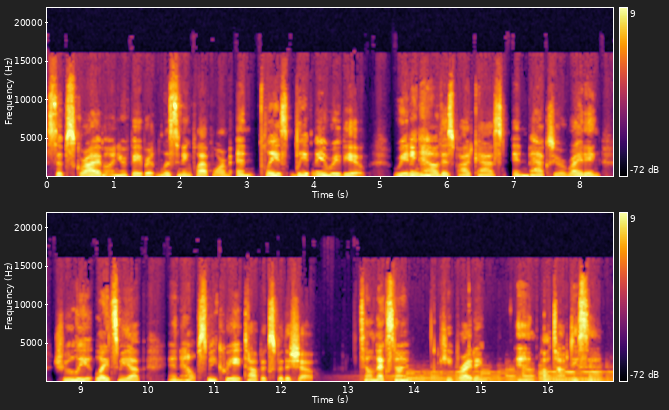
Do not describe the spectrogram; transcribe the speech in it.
subscribe on your favorite listening platform and please leave me a review. Reading how this podcast impacts your writing truly lights me up and helps me create topics for the show. Till next time, keep writing and I'll talk to you soon.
